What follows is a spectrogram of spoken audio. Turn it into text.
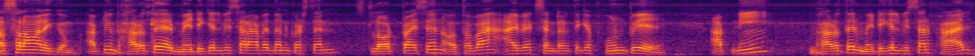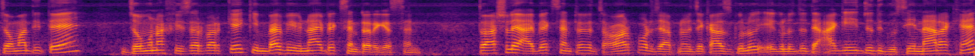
আসসালামু আলাইকুম। আপনি ভারতের মেডিকেল ভিসার আবেদন করছেন স্লট পাইছেন অথবা আইব্যাক সেন্টার থেকে ফোন পেয়ে আপনি ভারতের মেডিকেল ভিসার ফাইল জমা দিতে যমুনা ফিচার পার্কে কিংবা বিভিন্ন আইব্যাক সেন্টারে গেছেন। তো আসলে আইব্যাক সেন্টারে যাওয়ার পর যে আপনার যে কাজগুলো, এগুলো যদি আগেই যদি গুছিয়ে না রাখেন,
